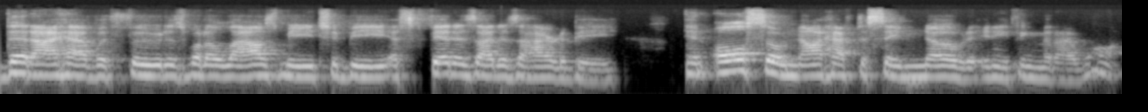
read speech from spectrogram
that I have with food is what allows me to be as fit as I desire to be and also not have to say no to anything that I want.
